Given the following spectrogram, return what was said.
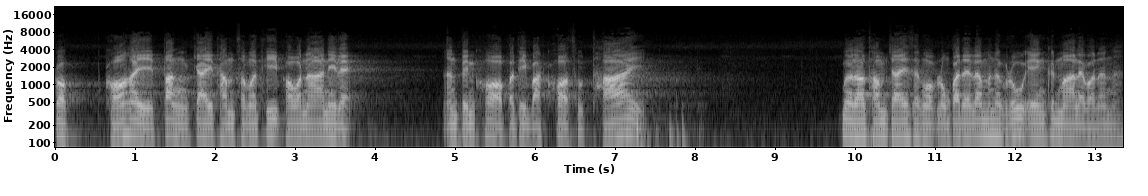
ก็ขอให้ตั้งใจทำสมาธิภาวนานี่แหละ อันเป็นข้อปฏิบัติข้อสุดท้าย เมื่อเราทำใจสงบลงไปได้แล้วมันรู้เองขึ้นมาเลยว่านั้นนะ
